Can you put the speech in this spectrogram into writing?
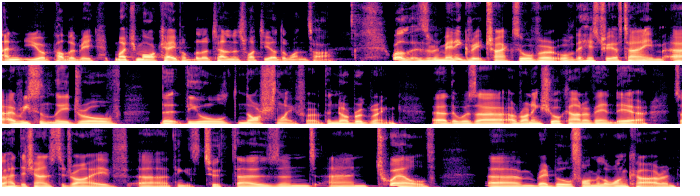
and you're probably much more capable of telling us what the other ones are. Well, there's been many great tracks over over the history of time. Uh, I recently drove the the old Nordschleife, the Nurburgring. Uh, there was a, a running show car event there, so I had the chance to drive. Uh, I think it's 2012 um, Red Bull Formula One car, and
